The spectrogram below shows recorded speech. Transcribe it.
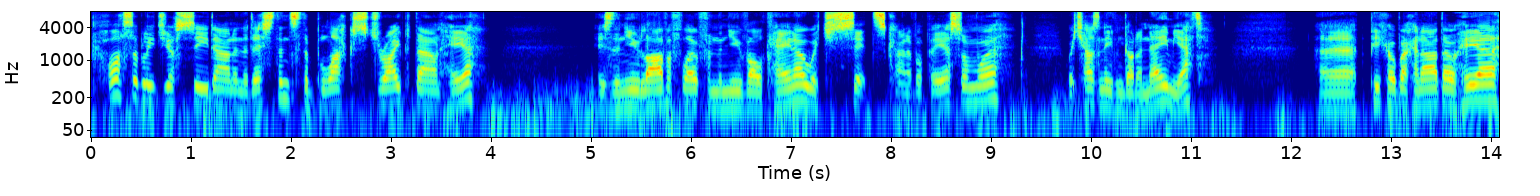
possibly just see down in the distance, the black stripe down here is the new lava flow from the new volcano, which sits kind of up here somewhere, which hasn't even got a name yet. Uh, Pico Bejenado here,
